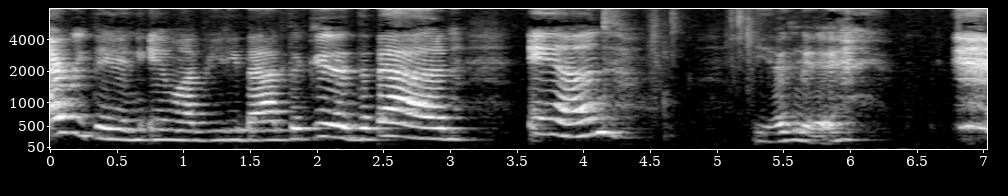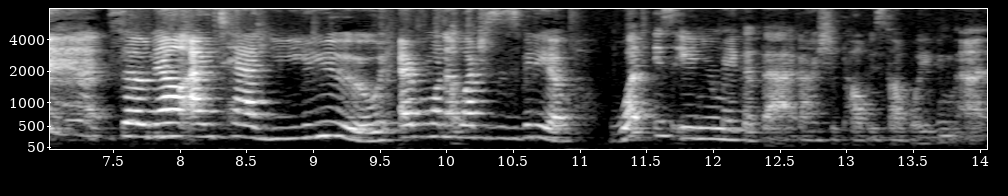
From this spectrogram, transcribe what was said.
everything in my beauty bag. The good, the bad, and the ugly. so now I tag you, everyone that watches this video, what is in your makeup bag? I should probably stop waving that.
